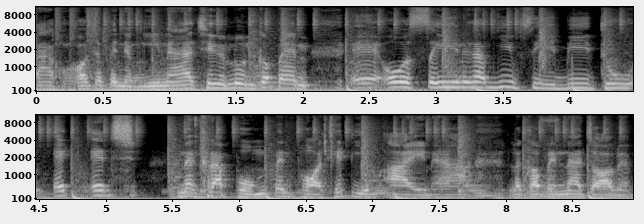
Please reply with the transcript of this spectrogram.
ตาของเขาจะเป็นอย่างนี้นะ ชื่อรุ่นก็เป็น AOC นะครับ 24B2XH นะครับผมเป็นพอร์ต HDMI นะฮะ แล้วก็เป็นหน้าจอแบบ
